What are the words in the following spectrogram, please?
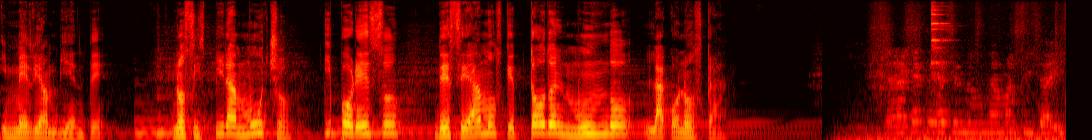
y medio ambiente. Nos inspira mucho y por eso deseamos que todo el mundo la conozca. ¿Será que estoy haciendo una masita ahí?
